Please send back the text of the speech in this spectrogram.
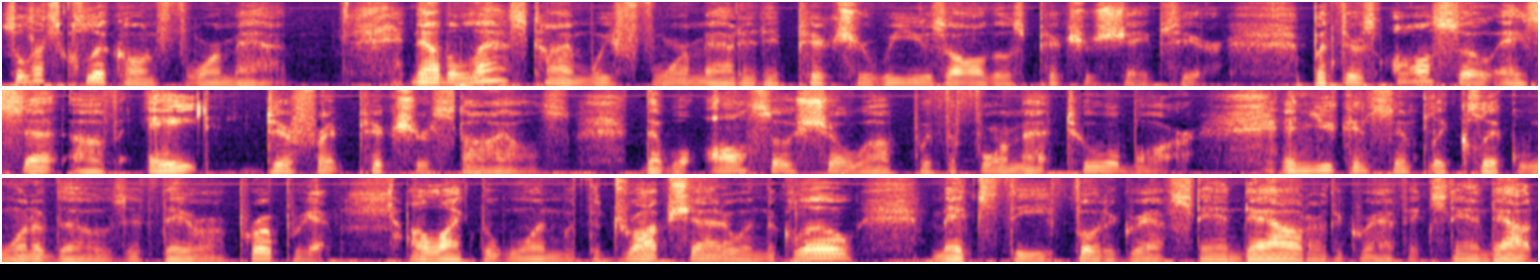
So let's click on Format. Now the last time we formatted a picture, we use all those picture shapes here. But there's also a set of eight different picture styles that will also show up with the format toolbar and you can simply click one of those if they are appropriate. I like the one with the drop shadow and the glow makes the photograph stand out or the graphic stand out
